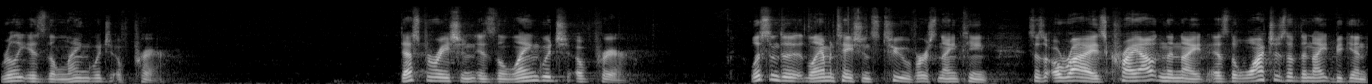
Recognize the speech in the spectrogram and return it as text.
really is the language of prayer. Desperation is the language of prayer. Listen to Lamentations 2, verse 19. It says, Arise, cry out in the night, as the watches of the night begin.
